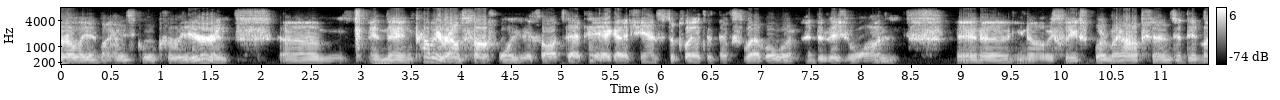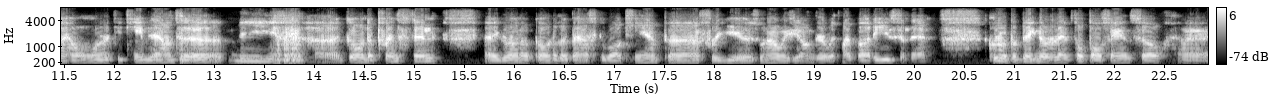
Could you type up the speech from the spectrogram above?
early in my high school career, and um, and then probably around sophomore year, I thought that hey, I got a chance to play at the next level and, in Division One, and, uh, you know, obviously explored my options and did my homework. It came down to me uh, going to Princeton. I grown up going to the basketball camp uh, for years when I was younger with my buddies, and then grew up a big Notre Dame football fan. So I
